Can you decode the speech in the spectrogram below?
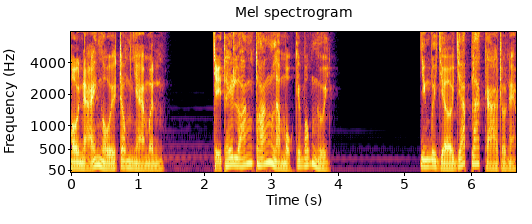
Hồi nãy ngồi ở trong nhà mình, Chỉ thấy loáng thoáng là một cái bóng người. Nhưng bây giờ giáp lá cà rồi nè.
